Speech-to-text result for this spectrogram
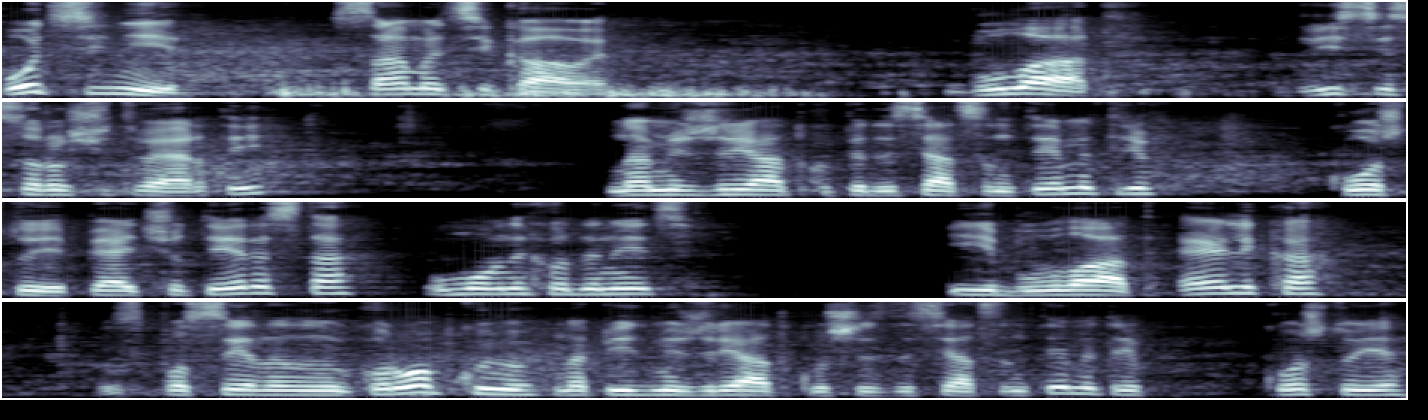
По ціні саме цікаве. Булат 244 на міжрядку 50 см коштує 5400 умовних одиниць. І Булат Елька з посиленою коробкою на підміжрядку 60 см коштує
